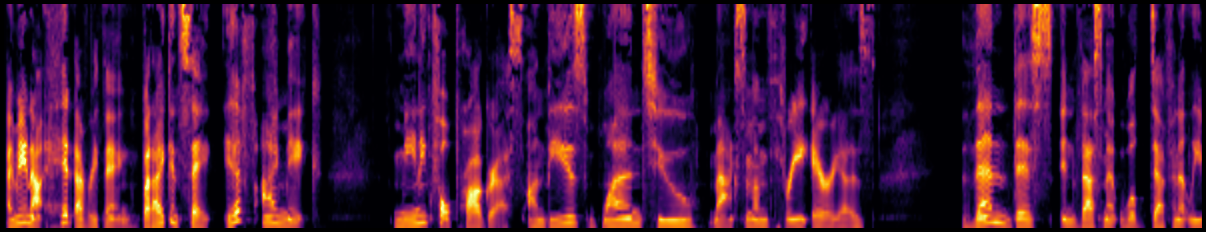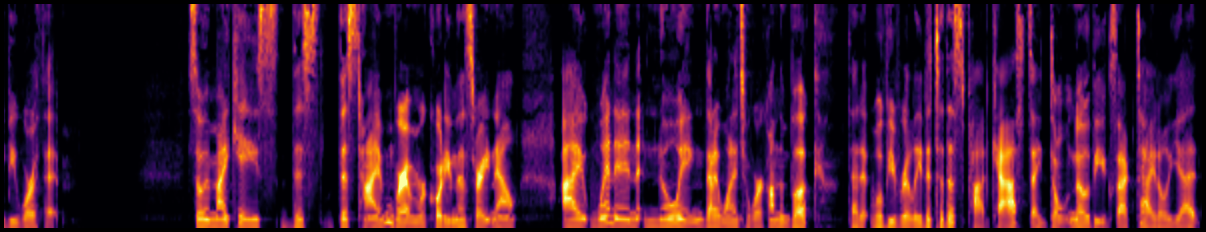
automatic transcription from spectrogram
I may not hit everything, but I can say if I make meaningful progress on these one, two, maximum three areas, then this investment will definitely be worth it. So in my case, this this time where I'm recording this right now, I went in knowing that I wanted to work on the book, that it will be related to this podcast. I don't know the exact title yet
